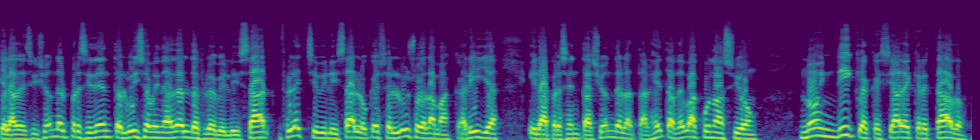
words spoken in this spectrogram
que la decisión del presidente Luis Abinader de flexibilizar, flexibilizar lo que es el uso de la mascarilla y la presentación de la tarjeta de vacunación no indica que se ha decretado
